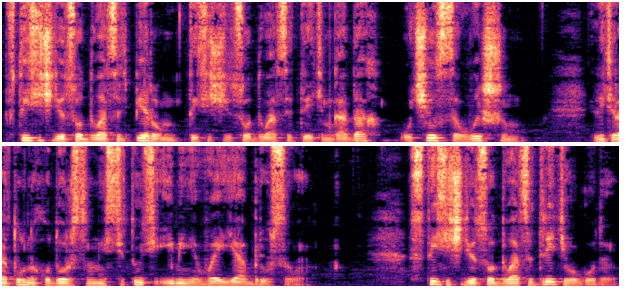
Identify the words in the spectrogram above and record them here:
В 1921-1923 годах учился в высшем литературно-художественном институте имени В.Я. Брюсова. С 1923 года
